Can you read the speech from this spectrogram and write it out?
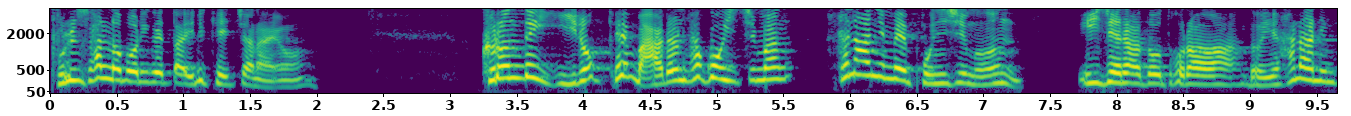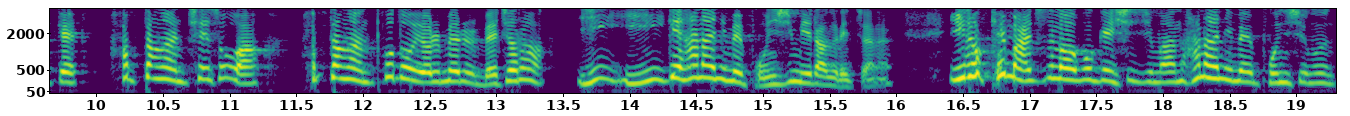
불살라 버리겠다 이렇게 했잖아요. 그런데 이렇게 말은 하고 있지만 하나님의 본심은 이제라도 돌아와 너희 하나님께 합당한 채소와 합당한 포도 열매를 맺어라. 이, 이게 하나님의 본심이라 그랬잖아요. 이렇게 말씀하고 계시지만 하나님의 본심은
